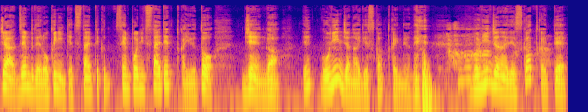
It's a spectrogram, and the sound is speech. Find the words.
じゃあ全部で6人って伝えてく、先方に伝えてとか言うと、ジェーンが、え、5人じゃないですか？とか言うんだよね。5人じゃないですか？とか言って、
